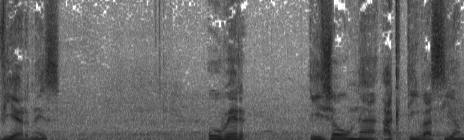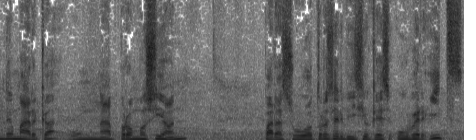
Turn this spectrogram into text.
viernes, Uber hizo una activación de marca, una promoción para su otro servicio que es Uber Eats,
